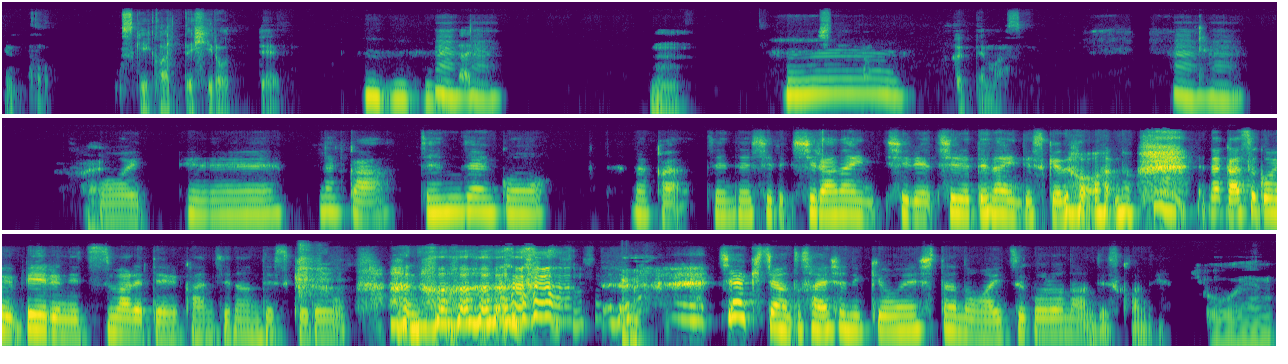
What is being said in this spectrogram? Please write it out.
結構好き勝手拾って、うんううんんうん。うん、うん。うーん。作ってます。うんうん。はいす。ごい。えー、なんか全然こうなんか全然知り知らない知れ知れてないんですけど あのなんかすごいベールに包まれてる感じなんですけど あの千秋ちゃんと最初に共演したのはいつ頃なんですかね？共演、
